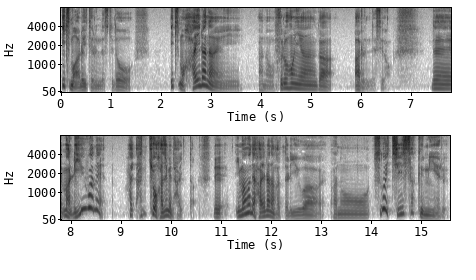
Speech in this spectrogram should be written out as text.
いつも歩いてるんですけどいつも入らないあの古本屋があるんですよ。でまあ理由はねはい今日初めて入った。で今まで入らなかった理由はあのすごい小さく見える。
